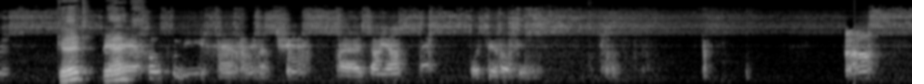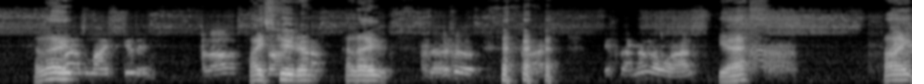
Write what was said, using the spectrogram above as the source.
this. Good. Yeah. Uh, hopefully, uh, so yeah. What's your hoping? Hello. Hello. My students. Hello. Hi, student. Yeah. Hello. Hello. It's another one. Yes. Hi.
